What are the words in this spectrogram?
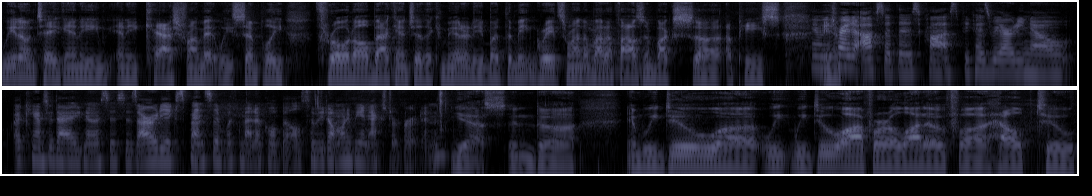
we don't take any any cash from it. We simply throw it all back into the community. But the meet and greets run yeah. about a thousand bucks uh, a piece. And we and, try to offset those costs because we already know a cancer diagnosis is already expensive with medical bills, so we don't want to be an extra burden. Yes, and uh, and we do uh, we we do offer a lot of uh, help to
